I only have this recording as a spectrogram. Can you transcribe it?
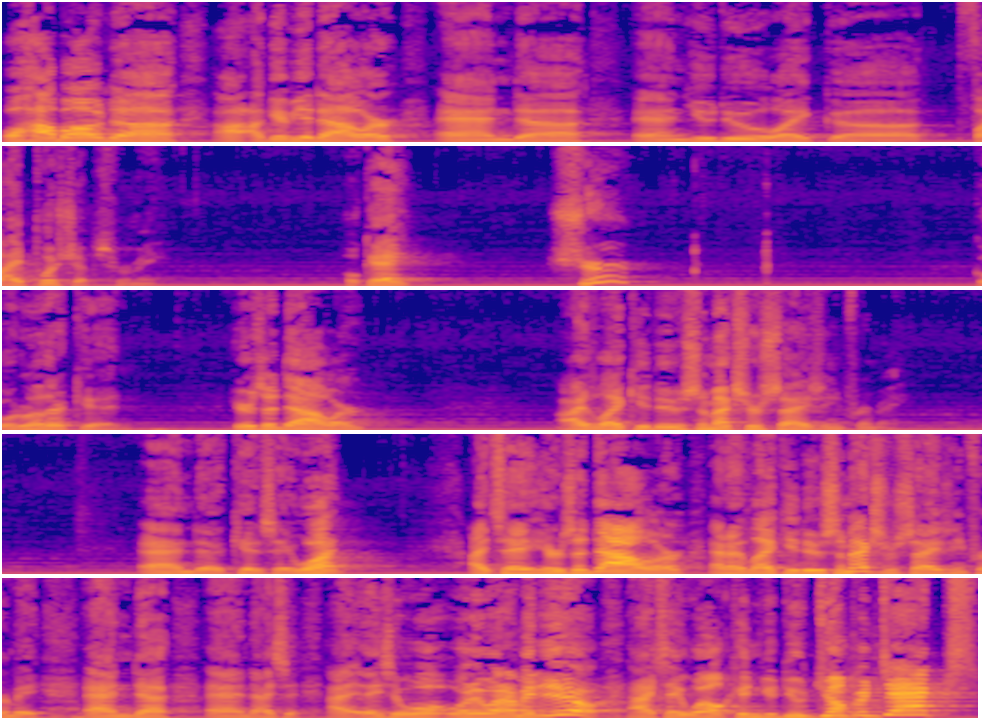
Well, how about uh, I'll give you a dollar and, uh, and you do like uh, five push ups for me? Okay? Sure. Go to another kid. Here's a dollar. I'd like you to do some exercising for me. And uh, kids say, What? I'd say, here's a dollar, and I'd like you to do some exercising for me. And, uh, and I say, I, they say, well, what do you want me to do? I'd say, well, can you do jumping jacks?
